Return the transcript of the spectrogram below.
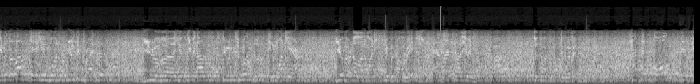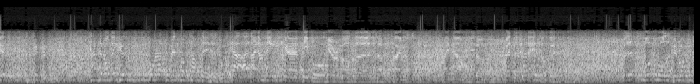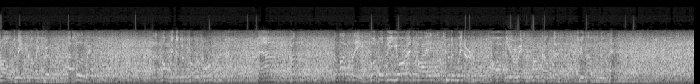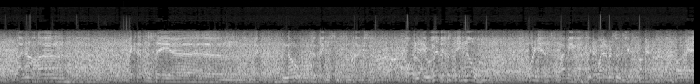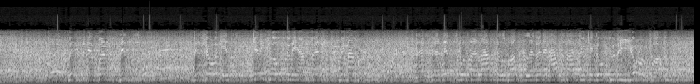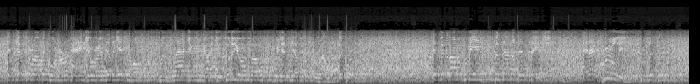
But the last year you won music prizes. You've uh, you've given out soon two albums in one year. You earn a lot of money. You become rich, and let's not even start to talk about the women. Has it all been good? has it all been good, or has there been some tough days as well? Yeah, I, I don't think uh, people hear about the tough times right now. So, but Has been all good. But it's, most of all, it's been rock and roll dream coming true. Absolutely. That's something to look forward for. Um, but the last thing, what will be your advice to the winner of the Eurovision Song Contest 2010? I know. Um, except to say um, no to things sometimes. Okay, remember to say no. Or yes. I mean, whatever suits you. Okay. Okay. Ladies and gentlemen, this this show is getting close to the end, but remember that uh, this will uh, last till about 11, and after that you can go to the Euro Club. It's just around the corner, and your delegation host will gladly guide you to the Euro Club, just around the corner. It's been an honor for me to stand on this stage, and I truly, from the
